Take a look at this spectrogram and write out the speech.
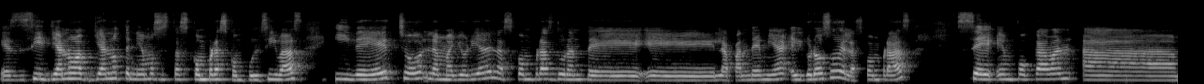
Es decir, ya no, ya no teníamos estas compras compulsivas y de hecho la mayoría de las compras durante eh, la pandemia, el grosso de las compras se enfocaban a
